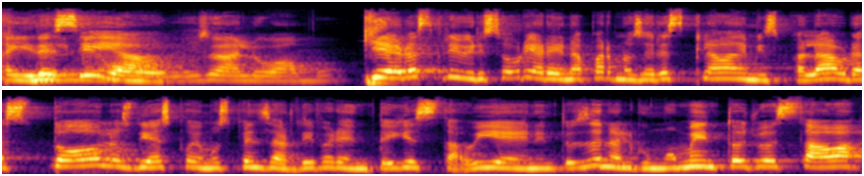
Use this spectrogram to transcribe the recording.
Ahí Decía, mejor, o sea, lo amo. Quiero escribir sobre arena para no ser esclava de mis palabras. Todos los días podemos pensar diferente y está bien. Entonces, en algún momento yo estaba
